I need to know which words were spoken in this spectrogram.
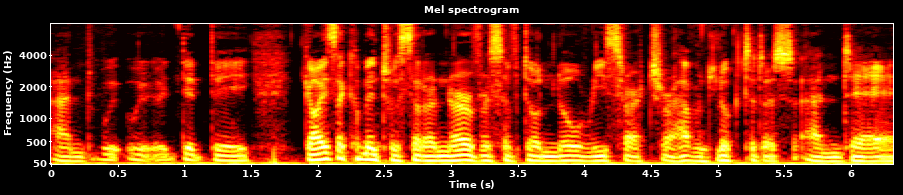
and we, we, the, guys that come into us that are nervous have done no research or haven't looked at it, and uh,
